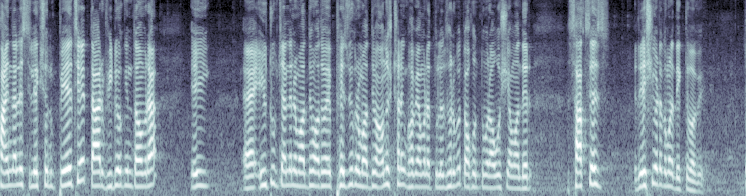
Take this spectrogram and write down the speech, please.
ফাইনালে সিলেকশন পেয়েছে, তার ভিডিও কিন্তু আমরা এই ইউটিউব চ্যানেলের মাধ্যমে অথবা ফেসবুকের মাধ্যমে আনুষ্ঠানিকভাবে আমরা তুলে ধরবো। তখন তোমরা অবশ্যই আমাদের সাকসেস রেশিওটা তোমরা দেখতে পাবে। তো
